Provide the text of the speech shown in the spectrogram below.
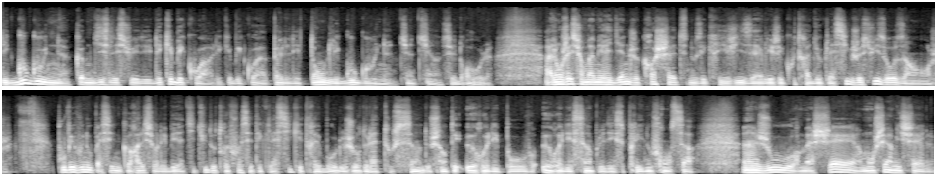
les gougounes, comme disent les Suédois, les Québécois. Les Québécois appellent les tongs les gougounes. Tiens, tiens, c'est drôle. Allongé sur ma méridienne, je crochette, nous écrit Gisèle, et j'écoute Radio Classique, je suis aux anges. Pouvez-vous nous passer une chorale sur les béatitudes? Autrefois, c'était classique et très beau, le jour de la Toussaint, de chanter Heureux les pauvres, heureux les simples d'esprit. Nous ferons ça. Un jour, ma chère, mon cher Michel,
